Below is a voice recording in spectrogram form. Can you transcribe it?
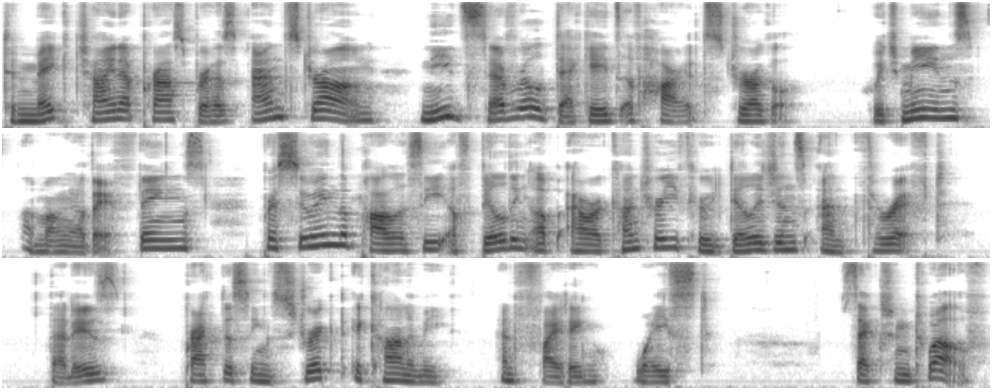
To make China prosperous and strong needs several decades of hard struggle, which means, among other things, pursuing the policy of building up our country through diligence and thrift. That is, practicing strict economy and fighting waste. Section 12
